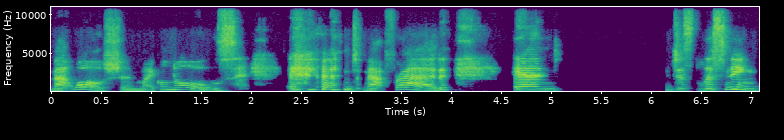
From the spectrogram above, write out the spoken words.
Matt Walsh and Michael Knowles and Matt Fradd. And just listening,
